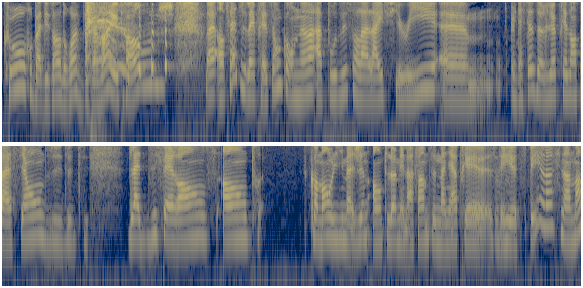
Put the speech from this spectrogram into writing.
courbes à des endroits vraiment étranges. Ben, en fait, j'ai l'impression qu'on a à poser sur la Light Fury euh, une espèce de représentation du, du, du- de la différence entre comment on l'imagine entre l'homme et la femme, de manière très euh, stéréotypée là finalement,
